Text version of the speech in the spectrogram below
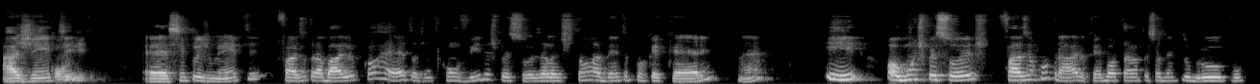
A gente é, simplesmente faz o trabalho correto. A gente convida as pessoas, elas estão lá dentro porque querem, né? E algumas pessoas fazem o contrário, quer botar a pessoa dentro do grupo,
